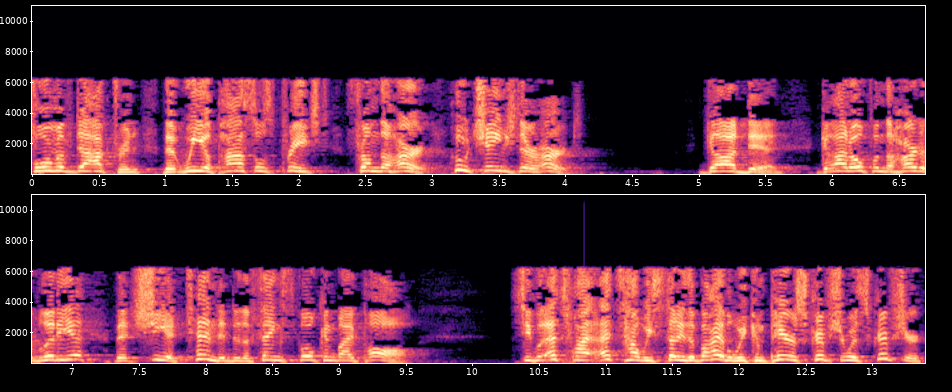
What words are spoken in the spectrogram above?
form of doctrine that we apostles preached from the heart. Who changed their heart? God did. God opened the heart of Lydia that she attended to the things spoken by Paul. See, that's why, that's how we study the Bible. We compare scripture with scripture.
